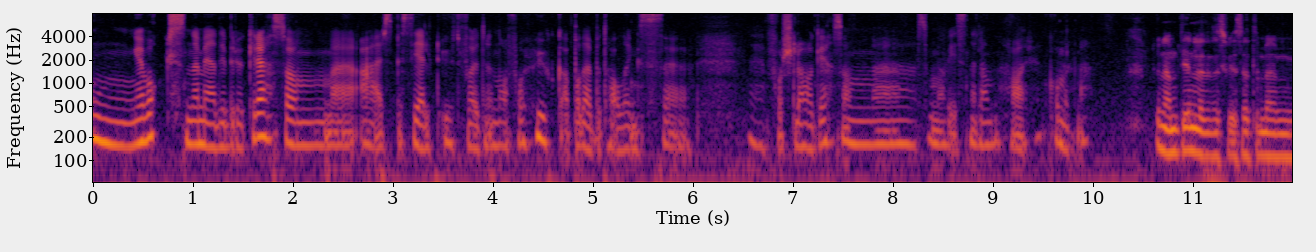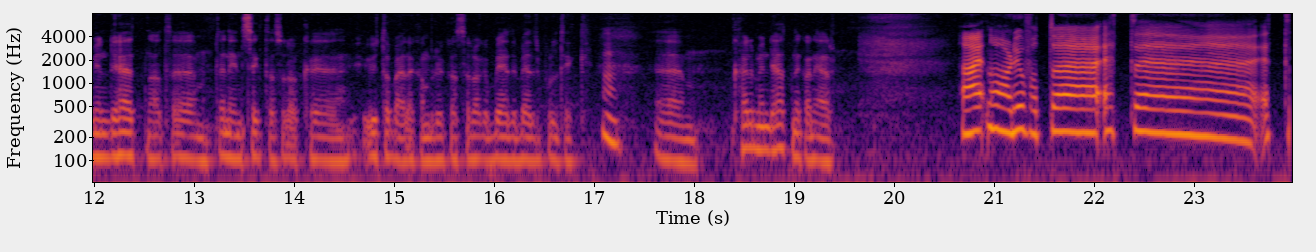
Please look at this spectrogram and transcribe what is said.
unge, voksne mediebrukere som eh, er spesielt utfordrende å få huka på det betalingsforslaget eh, som, eh, som avisene har kommet med. Du nevnte innledningsvis dette med myndighetene, at uh, den innsikten som dere utarbeider, kan brukes til å lage bedre, bedre politikk. Mm. Hva er det myndighetene kan gjøre? Nei, nå har de jo fått uh, et, uh, et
